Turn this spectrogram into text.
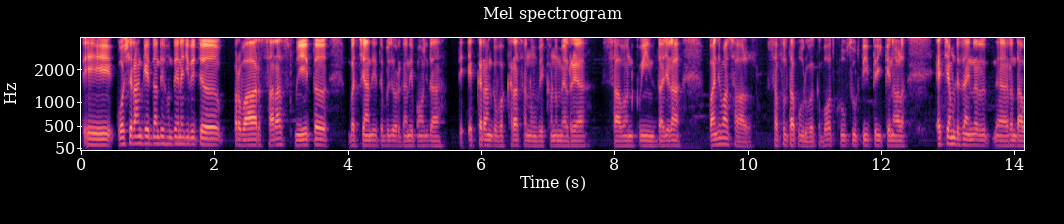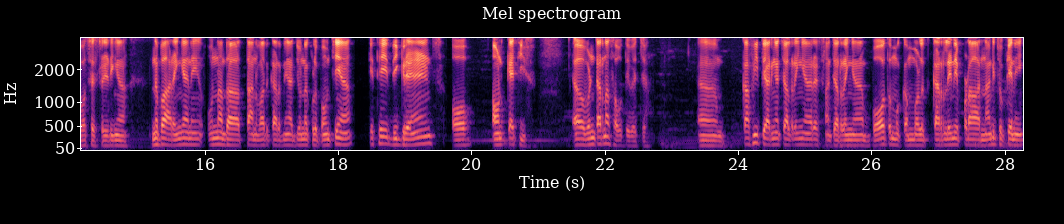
ਤੇ ਕੁਝ ਰੰਗ ਇਦਾਂ ਦੇ ਹੁੰਦੇ ਨੇ ਜਿਹਦੇ ਚ ਪਰਿਵਾਰ ਸਾਰਾ ਸਮੇਤ ਬੱਚਿਆਂ ਦੇ ਤੇ ਬਜ਼ੁਰਗਾਂ ਦੇ ਪਹੁੰਚਦਾ। ਤੇ ਇੱਕ ਰੰਗ ਵੱਖਰਾ ਸਾਨੂੰ ਵੇਖਣ ਨੂੰ ਮਿਲ ਰਿਹਾ ਸਾਵਨ ਕੁਈਨਸ ਦਾ ਜਿਹੜਾ ਪੰਜਵਾਂ ਸਾਲ ਸਫਲਤਾਪੂਰਵਕ ਬਹੁਤ ਖੂਬਸੂਰਤੀ ਤਰੀਕੇ ਨਾਲ ਐਚਐਮ ਡਿਜ਼ਾਈਨਰ ਅ, ਰੰਧਾਵਾ ਸਿਸਟਰ ਜਿਹੜੀਆਂ ਨਿਭਾ ਰਹੀਆਂ ਨੇ ਉਹਨਾਂ ਦਾ ਧੰਨਵਾਦ ਕਰਦੇ ਹਾਂ। ਅੱਜ ਉਹਨਾਂ ਕੋਲ ਪਹੁੰਚੇ ਹਾਂ। ਕਿੱਥੇ? The grands of on Cathies Wantirna South ਦੇ ਵਿੱਚ। ਕਾਫੀ ਤਿਆਰੀਆਂ ਚੱਲ ਰਹੀਆਂ ਰੈਸਲਾਂ ਚੱਲ ਰਹੀਆਂ ਬਹੁਤ ਮੁਕੰਮਲ ਕਰ ਲਏ ਨੇ ਪੜਾ ਲੰਘ ਚੁੱਕੇ ਨੇ।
